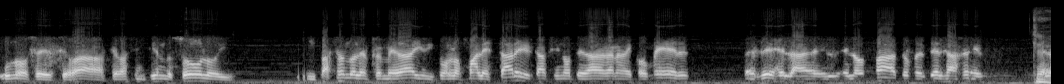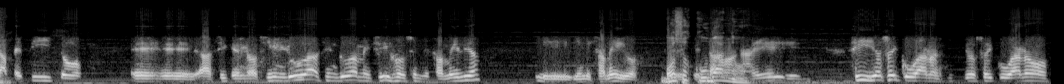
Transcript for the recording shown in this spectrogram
uno se, se, va se va sintiendo solo y, y pasando la enfermedad y, con los malestares casi no te da ganas de comer, perdés el, el, olfato, perdés la, el apetito. Eh, eh, así que no, sin duda, sin duda mis hijos y mi familia y, mis amigos. ¿Vos sos cubano? sí, yo soy cubano, yo soy cubano,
